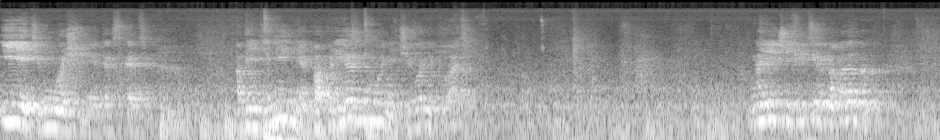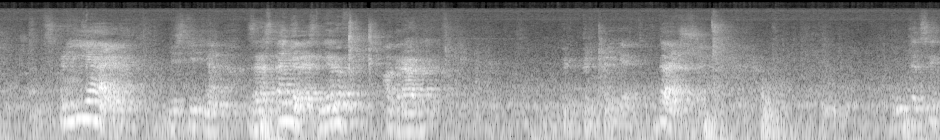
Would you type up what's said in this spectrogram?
И эти мощные, так сказать, объединения по-прежнему ничего не платят. Наличие эффективного податка сприяет действительно возрастанию размеров аграрных предприятий. Дальше. Ну, так сказать,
